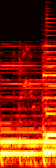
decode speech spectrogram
Música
